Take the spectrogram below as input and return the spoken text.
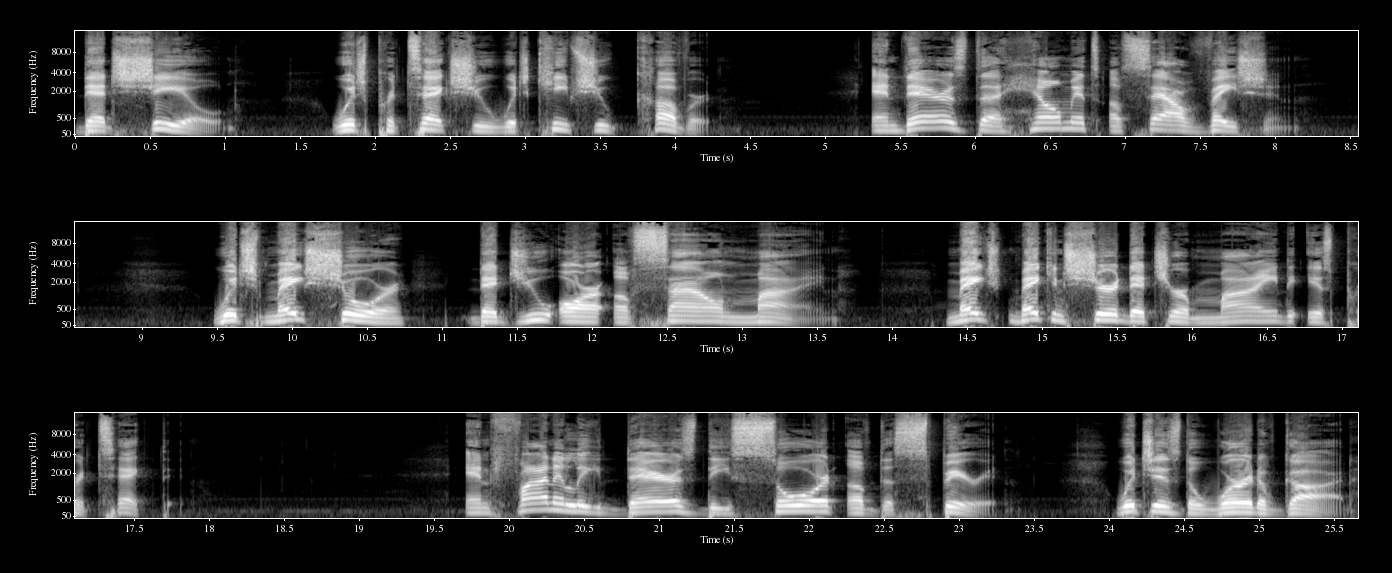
that shield which protects you, which keeps you covered. And there's the helmet of salvation, which makes sure that you are of sound mind, make, making sure that your mind is protected. And finally, there's the sword of the Spirit, which is the Word of God,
